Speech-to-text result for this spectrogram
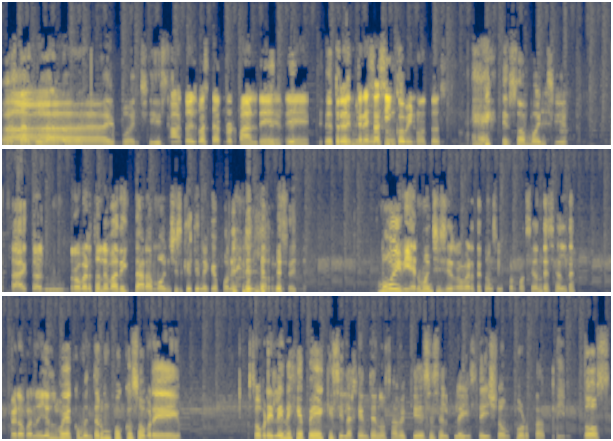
Va a estar jugando. Ay, Monchis. No, entonces va a estar normal, de, de, De 3 de 3 a 5 minutos. Eso, Monchis. Exacto, Roberto le va a dictar a Monchis que tiene que poner en la reseña. Muy bien, Monchis y Roberto con su información de Zelda. Pero bueno, yo les voy a comentar un poco sobre sobre el NGP, que si la gente no sabe que ese es el PlayStation Portátil 2.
